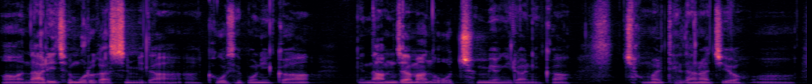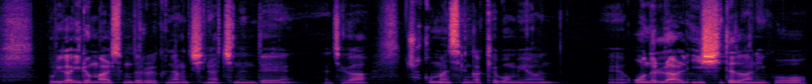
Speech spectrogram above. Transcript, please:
어, 날이 저물어 갔습니다. 그곳에 보니까 남자만 5천 명이라니까 정말 대단하지요. 어, 우리가 이런 말씀들을 그냥 지나치는데 제가 조금만 생각해 보면 예, 오늘날 이 시대도 아니고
